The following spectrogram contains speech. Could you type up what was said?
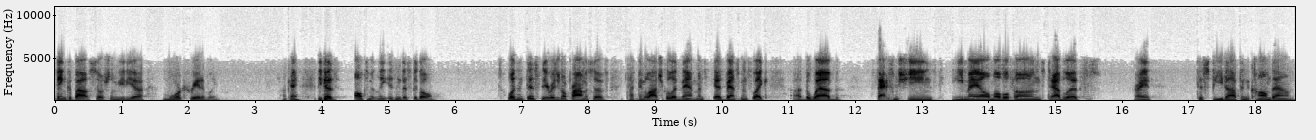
think about social media more creatively. Okay? Because ultimately, isn't this the goal? Wasn't this the original promise of technological advancements, advancements like uh, the web, fax machines, email, mobile phones, tablets, right? To speed up and to calm down.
